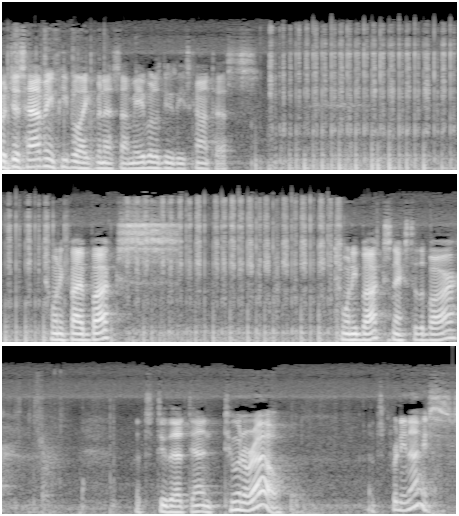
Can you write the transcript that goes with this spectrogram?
But just having people like Vanesa, I'm able to do these contests. 25 bucks. 20 bucks next to the bar. Let's do that then. Two in a row. That's pretty nice.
